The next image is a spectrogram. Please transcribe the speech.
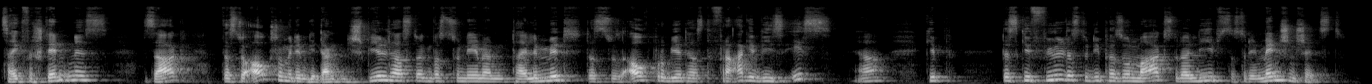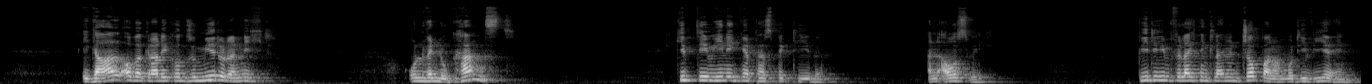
Zeig Verständnis, sag, dass du auch schon mit dem Gedanken gespielt hast, irgendwas zu nehmen, teile mit, dass du es auch probiert hast, frage, wie es ist, ja, gib das Gefühl, dass du die Person magst oder liebst, dass du den Menschen schätzt. Egal, ob er gerade konsumiert oder nicht. Und wenn du kannst, gib demjenigen eine Perspektive, einen Ausweg. Biete ihm vielleicht einen kleinen Job an und motiviere ihn.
